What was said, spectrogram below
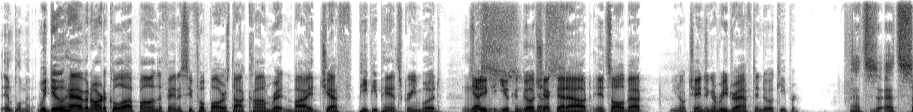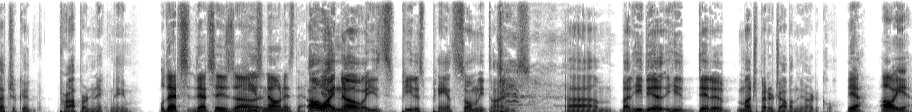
implement it. We do have an article up on the fantasyfootballers.com written by Jeff PP Pants Greenwood. So Yes. you, can- you can go Yes. check that out. It's all about, you know, changing a redraft into a keeper. That's that's such a good proper nickname. Well, that's that's his uh he's known as that. Oh, I know. He's peed his pants so many times. um, but he did he did a much better job on the article. Yeah. Oh yeah.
